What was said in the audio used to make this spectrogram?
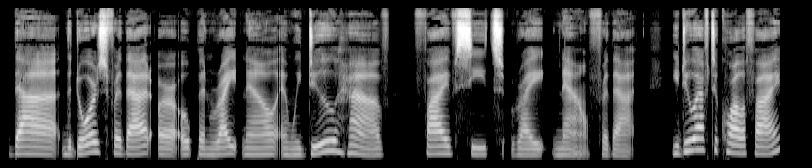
that the doors for that are open right now, and we do have five seats right now for that. You do have to qualify.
